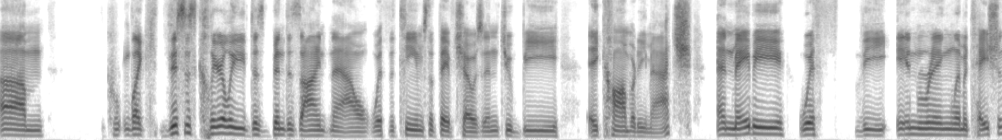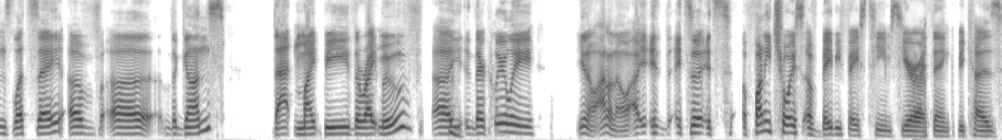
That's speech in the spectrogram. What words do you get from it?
Um, like this has clearly just been designed now with the teams that they've chosen to be a comedy match and maybe with the in-ring limitations let's say of uh the guns that might be the right move uh hmm. they're clearly you know i don't know I, it, it's a it's a funny choice of babyface teams here i think because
